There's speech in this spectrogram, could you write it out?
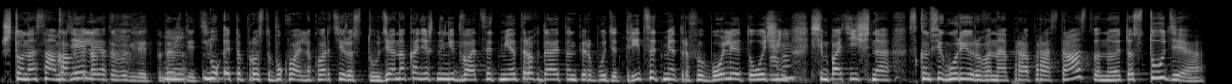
Что на самом как деле... Это, как это выглядит? Подождите. Ну, это просто буквально квартира-студия. Она, конечно, не 20 метров, да, это, например, будет 30 метров и более. Это очень угу. симпатично сконфигурированное про пространство, но это студия.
